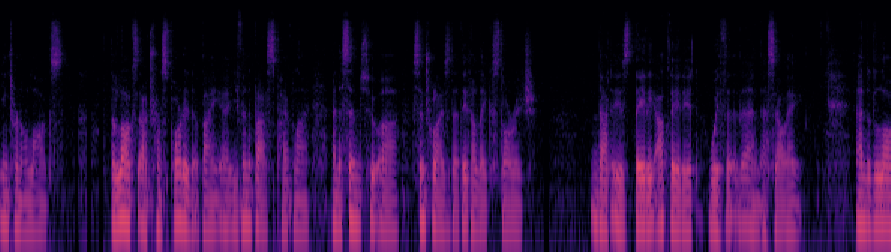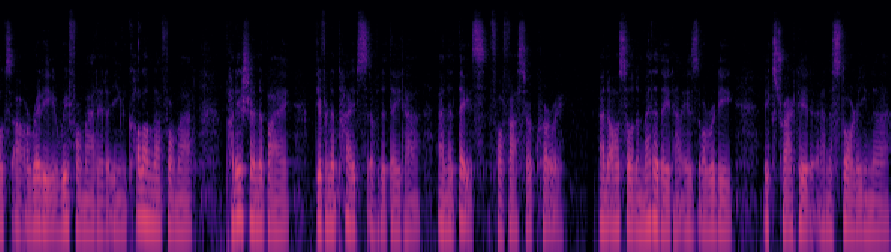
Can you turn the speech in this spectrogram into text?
internal logs. The logs are transported by an event bus pipeline and sent to a centralized data lake storage that is daily updated with an SLA. And the logs are already reformatted in columnar format, partitioned by different types of the data and the dates for faster query. And also the metadata is already extracted and stored in the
